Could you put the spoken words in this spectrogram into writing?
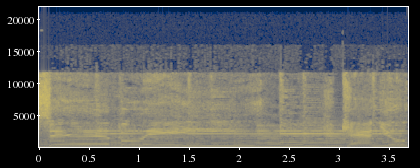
Simply, can you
